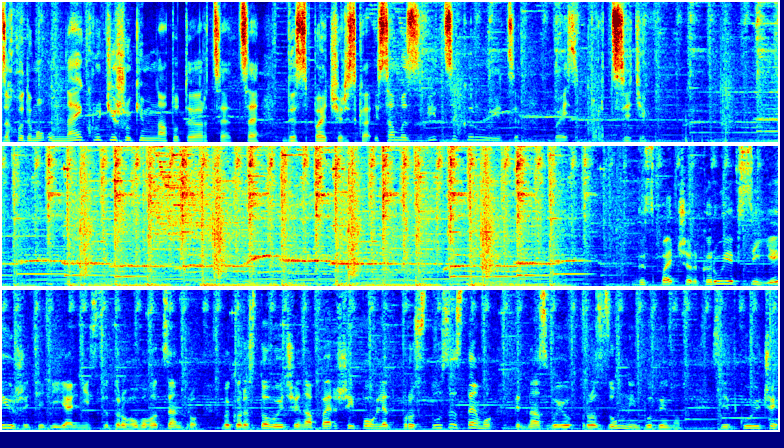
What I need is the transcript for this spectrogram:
Заходимо у найкрутішу кімнату ТРЦ. Це диспетчерська, і саме звідси керується весь Порт Сіті. Диспетчер керує всією життєдіяльністю торгового центру, використовуючи на перший погляд просту систему під назвою Розумний будинок, слідкуючи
